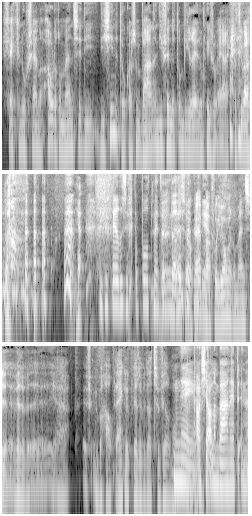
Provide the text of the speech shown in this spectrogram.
gek genoeg zijn er oudere mensen die, die zien het ook als een baan en die vinden het om die reden ook niet zo erg. Want die waren toch... ja, Die verveelden zich kapot met hun, dat is ook, hè. Maar voor jongere mensen willen we, eh, ja, überhaupt eigenlijk willen we dat zoveel mogelijk. Nee, beperken. als je al een baan hebt en,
